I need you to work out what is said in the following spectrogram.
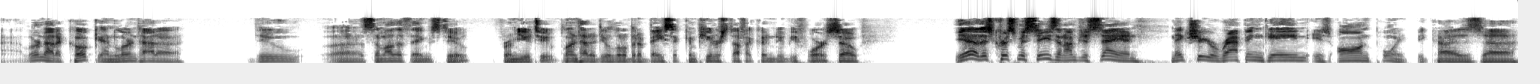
I learned how to cook and learned how to do, uh, some other things too from YouTube. Learned how to do a little bit of basic computer stuff I couldn't do before. So yeah, this Christmas season, I'm just saying, make sure your wrapping game is on point because, uh,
